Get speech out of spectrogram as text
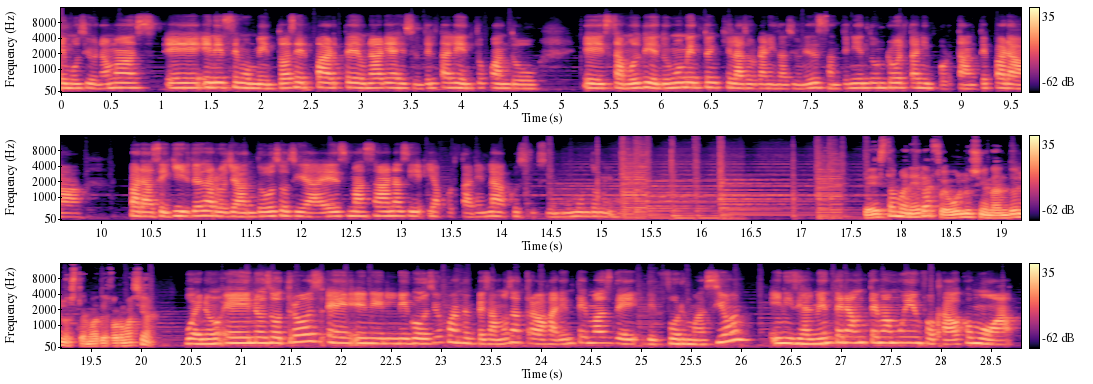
emociona más eh, en este momento hacer parte de un área de gestión del talento cuando eh, estamos viviendo un momento en que las organizaciones están teniendo un rol tan importante para para seguir desarrollando sociedades más sanas y, y aportar en la construcción de un mundo mejor. De esta manera fue evolucionando en los temas de formación. Bueno, eh, nosotros eh, en el negocio cuando empezamos a trabajar en temas de, formación, inicialmente era un tema muy enfocado como a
